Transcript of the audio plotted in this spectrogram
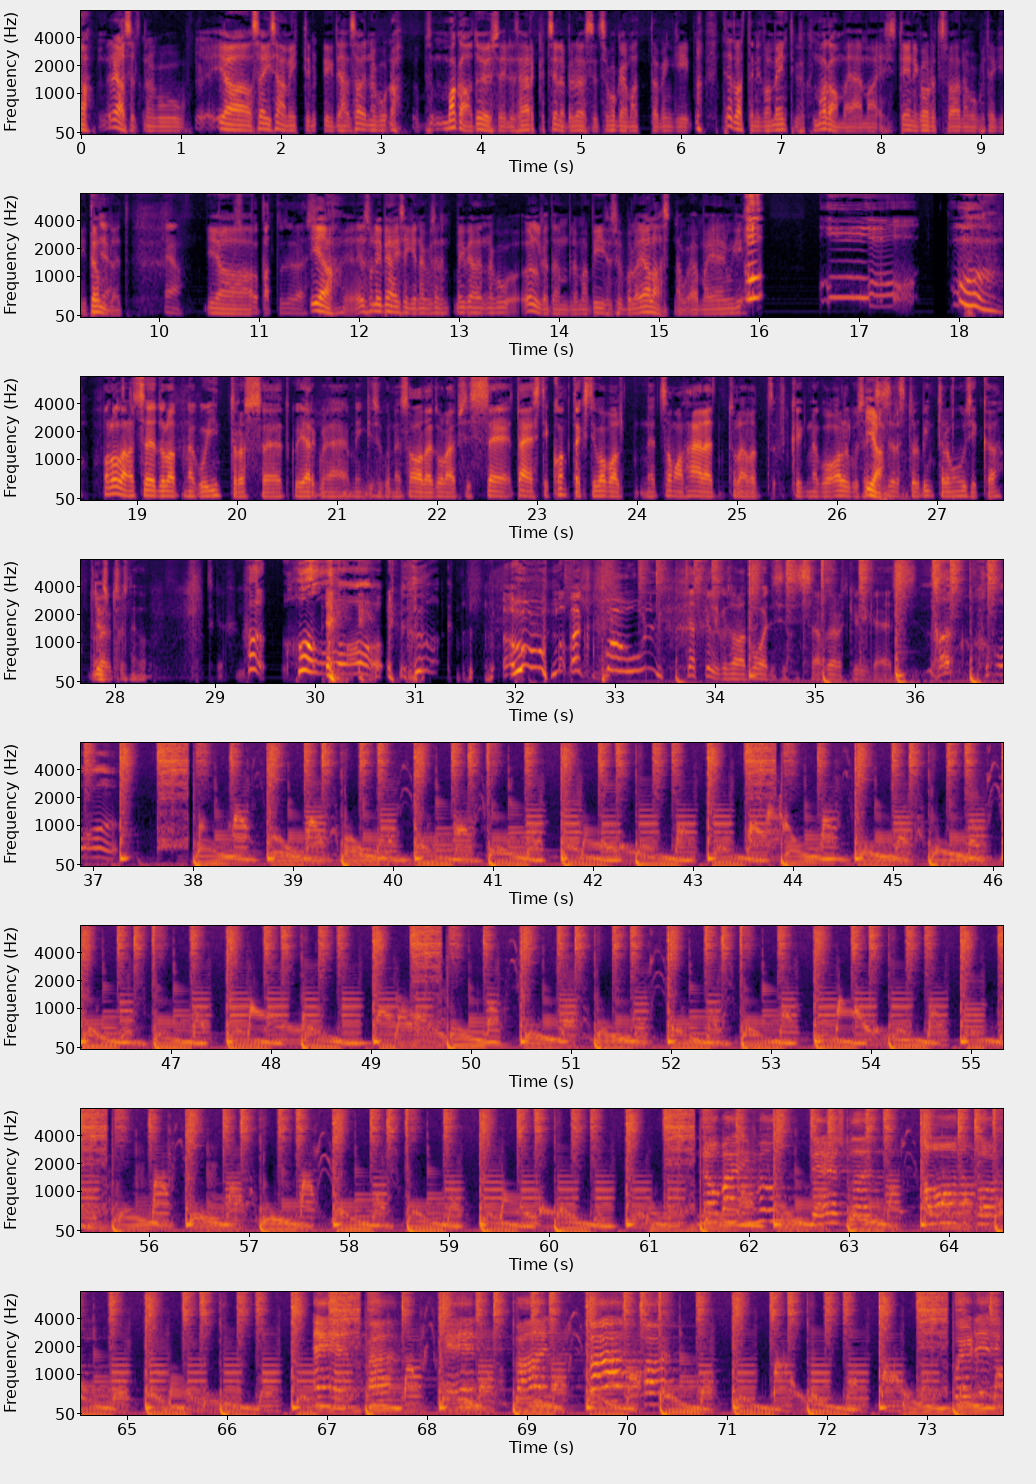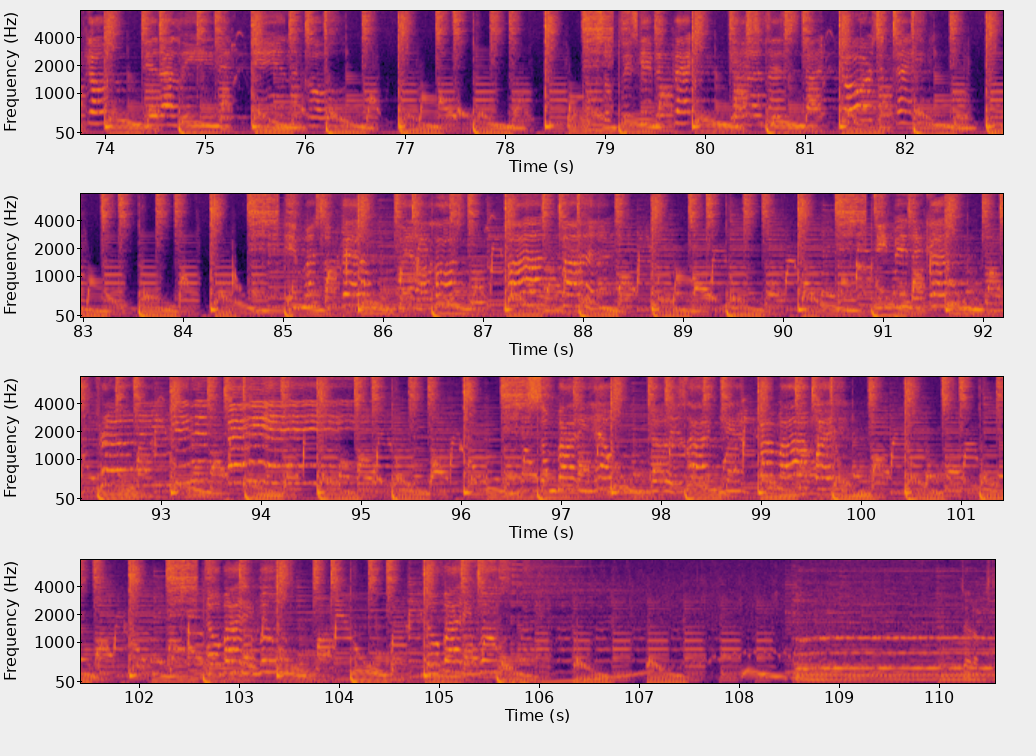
noh, reaalselt nagu ja sa ei saa mitte midagi teha, sa nagu noh, magad öösel ja sa ärkad selle peale üles, et sa kogemata mingi noh, tead vaata neid momente, kus hakkad magama jääma ja siis teinekord sa nagu kuidagi tõmbled. ja, ja üles. jah, ja sul ei pea isegi nagu ma ei pea nagu õlga tõmblema, piisas võib-olla jalast nagu ja ma jäin mingi oh! Oh! Ma loodan, et see tuleb nagu introsse, et kui järgmine mingisugune saade tuleb, siis see täiesti kontekstivabalt, needsamad hääled tulevad kõik nagu alguseks ja sellest tuleb intromuusika tulevikus nagu. Oh, my backbone! tead küll, kui sa oled voodis ja siis sa pöörad külge ja siis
